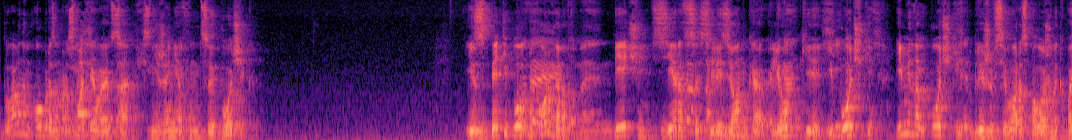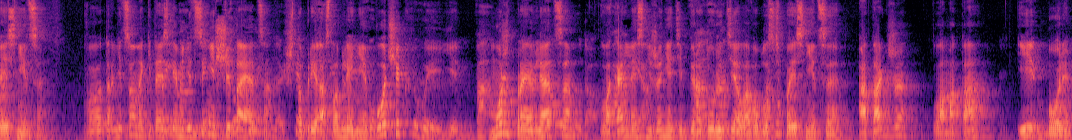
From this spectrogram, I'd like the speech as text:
Главным образом рассматривается снижение функции почек. Из пяти плотных органов – печень, сердце, селезенка, легкие и почки – именно почки ближе всего расположены к пояснице. В традиционной китайской медицине считается, что при ослаблении почек может проявляться локальное снижение температуры тела в области поясницы, а также ломота и боли.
